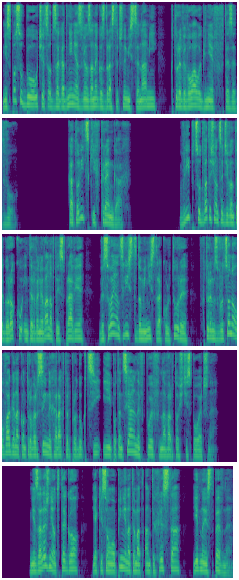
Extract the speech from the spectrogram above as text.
nie sposób było uciec od zagadnienia związanego z drastycznymi scenami, które wywołały gniew w TZW. Katolickich kręgach. W lipcu 2009 roku interweniowano w tej sprawie, wysyłając list do ministra kultury, w którym zwrócono uwagę na kontrowersyjny charakter produkcji i jej potencjalny wpływ na wartości społeczne. Niezależnie od tego, jakie są opinie na temat Antychrysta, jedno jest pewne.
